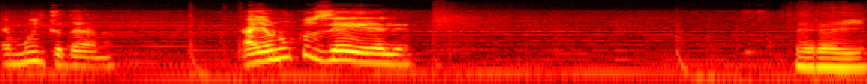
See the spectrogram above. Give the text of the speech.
É muito dano. Aí eu nunca usei ele. Pera aí.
